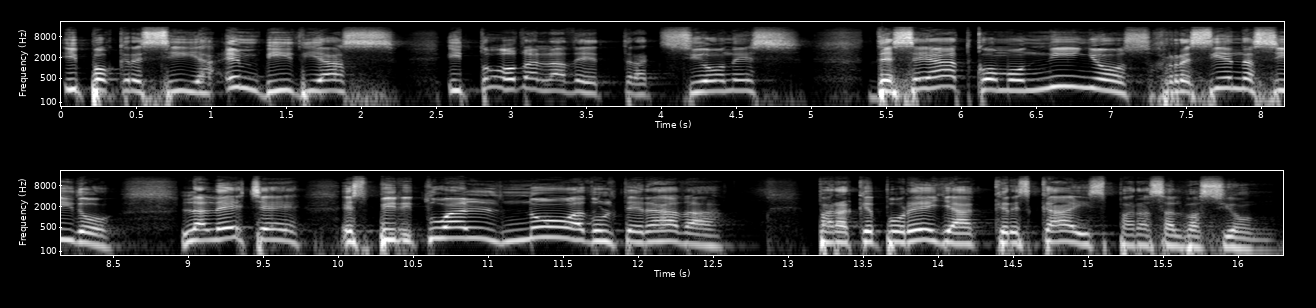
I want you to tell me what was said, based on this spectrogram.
hipocresía, envidias y todas las detracciones Desead como niños recién nacidos la leche espiritual no adulterada para que por ella crezcáis para salvación.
